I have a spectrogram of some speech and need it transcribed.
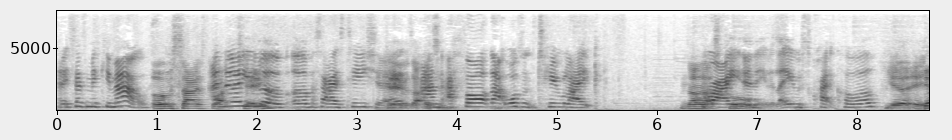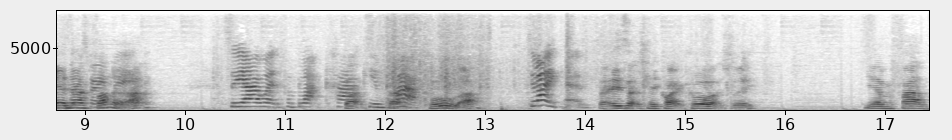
And it says Mickey Mouse. Oversized I know tee. you love oversized t-shirts Do, that is and I thought that wasn't too like No, that's bright cool. and it, like, it was quite cool. yeah, it, yeah, no, Looks fan of that. So yeah, I went for black That's, khaki and that's black. cool. That. Do you like them? That is actually quite cool, actually. Yeah, I'm a fan.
